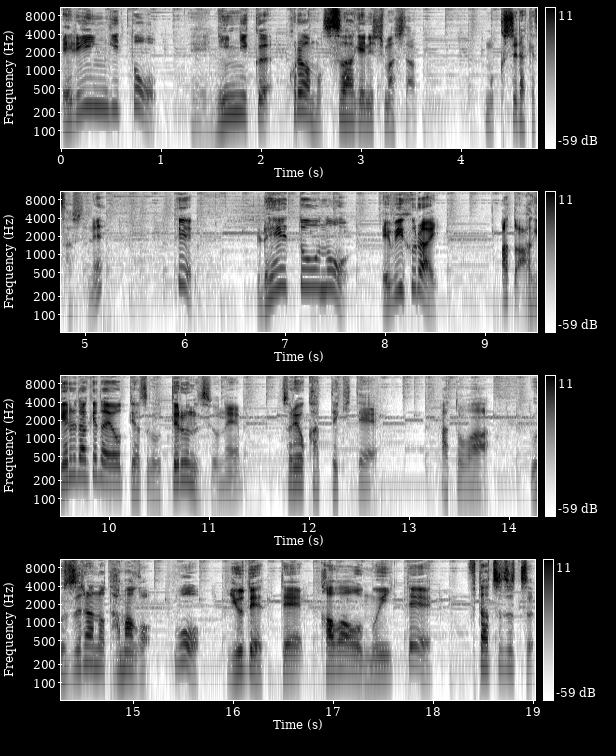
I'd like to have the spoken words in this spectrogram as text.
エリンギと、えー、ニンニクこれはもう素揚げにしました。もう串だけ刺してね。で冷凍のエビフライあと揚げるだけだよってやつが売ってるんですよね。それを買ってきてあとはうずらの卵を茹でて皮を剥いて2つずつ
